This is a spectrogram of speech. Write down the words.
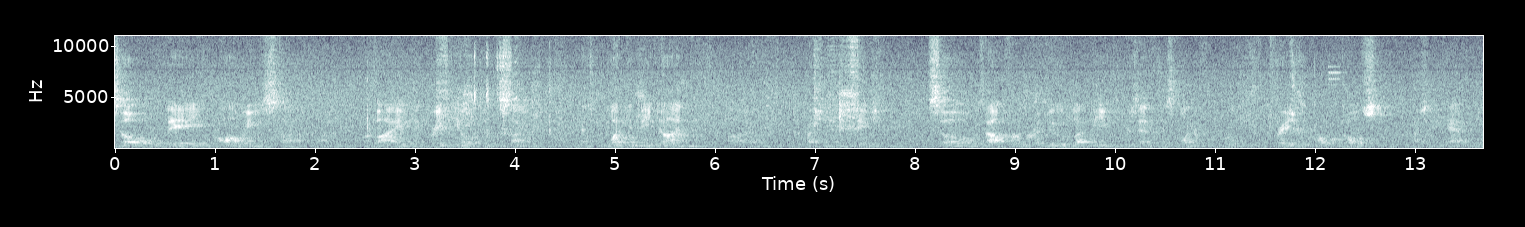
So they always uh, provide a great deal of insight as to what can be done uh, to education. So without further ado, let me present this wonderful group, Fraser Coast Percussion Academy.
